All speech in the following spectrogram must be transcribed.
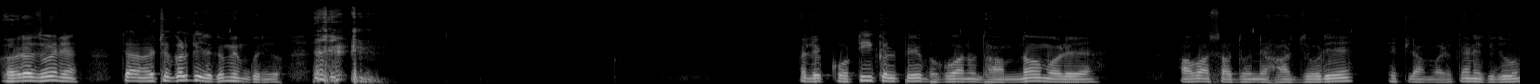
ઘર જ હોય ને, ત્યારે હેઠળ ગળકી જાય, ગમે એમ કરી એટલે કોટી કલ્પે ભગવાનનું ધામ ન મળે, આવા સાધુને હાથ જોડે એટલા મળે. કેને કીધું?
